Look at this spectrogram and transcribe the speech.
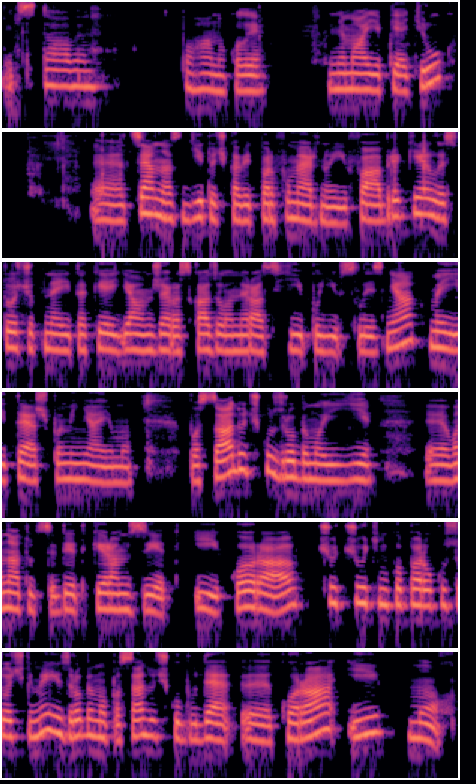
Відставимо. Погано, коли немає 5 рук. Е, це в нас діточка від парфумерної фабрики. Листочок в неї такий, я вам вже розказувала, не раз її поїв слизняк. Ми її теж поміняємо посадочку, зробимо її вона тут сидить керамзит і кора, чуть-чутенько пару кусочків. Ми її зробимо посадочку, буде е, кора і мох.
